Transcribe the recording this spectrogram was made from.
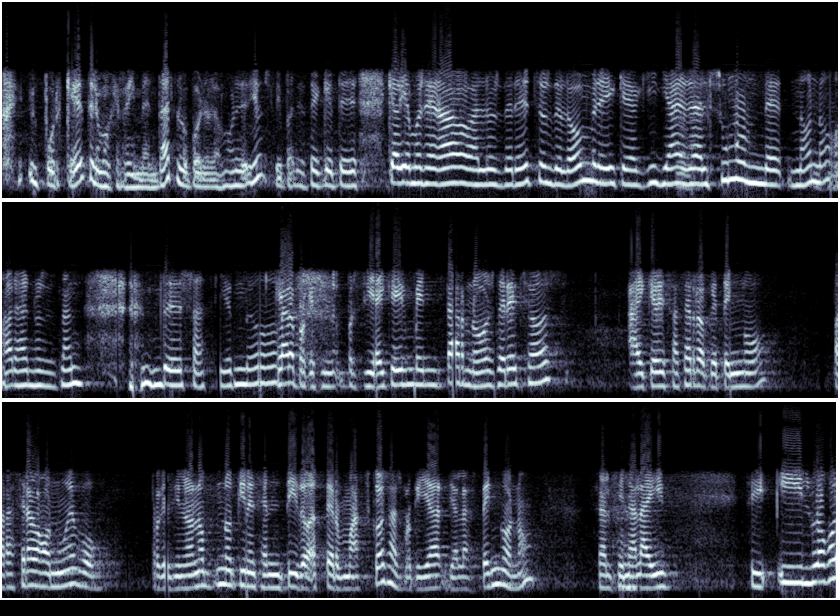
¿Y por qué? Tenemos que reinventarlo, por el amor de Dios. Y parece que, te, que habíamos llegado a los derechos del hombre y que aquí ya era el sumo de... No, no, ahora nos están deshaciendo... Claro, porque si, pues si hay que inventar nuevos derechos, hay que deshacer lo que tengo para hacer algo nuevo, porque si no, no tiene sentido hacer más cosas, porque ya, ya las tengo, ¿no? O sea, al final ahí, sí. Y luego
